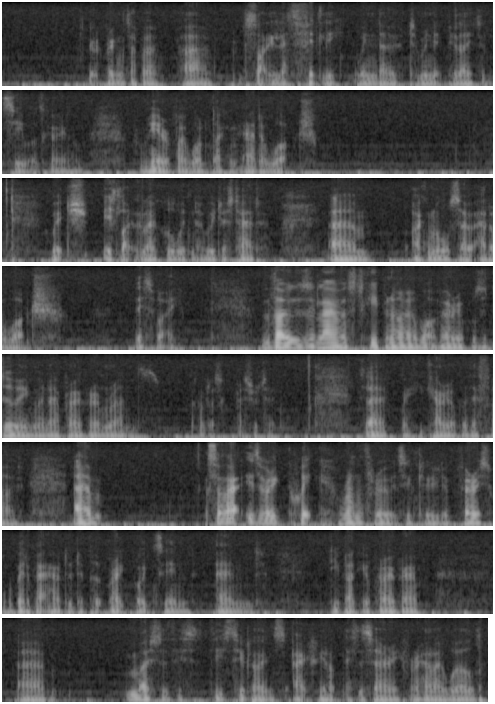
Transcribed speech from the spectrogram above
It brings up a, slightly less fiddly window to manipulate and see what's going on. From here, if I want, I can add a watch which is like the local window we just had. Um, I can also add a watch this way. Those allow us to keep an eye on what variables are doing when our program runs. I'll just press return. So make it carry on with F5. Um, so that is a very quick run through. It's included a very small bit about how to put breakpoints in and debug your program. Um, most of this, these two lines actually aren't necessary for a hello world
